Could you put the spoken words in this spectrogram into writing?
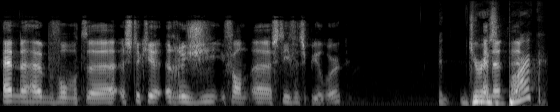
En bijvoorbeeld een stukje regie van Steven Spielberg. Jurassic En, Park?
